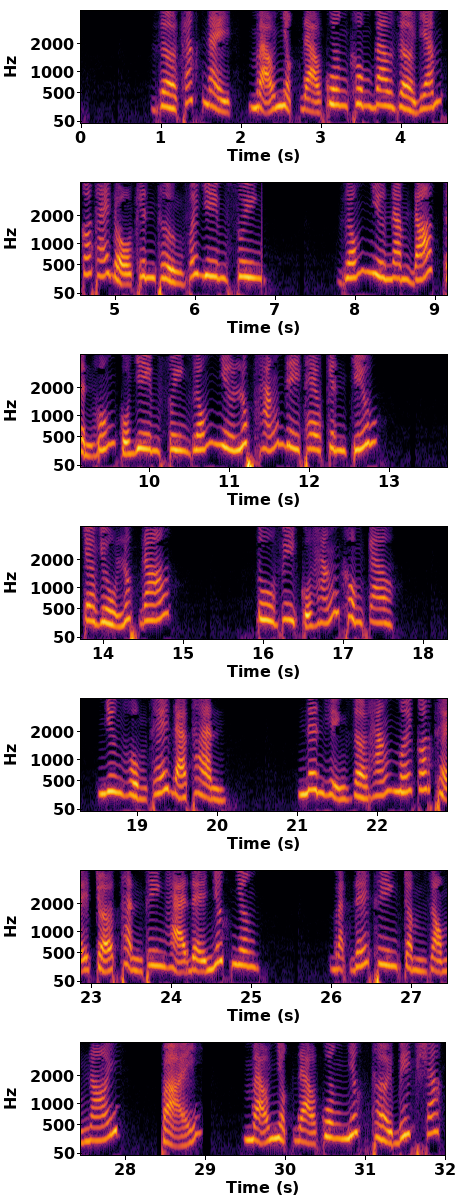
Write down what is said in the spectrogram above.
Giờ khắc này, Mão Nhật Đạo Quân không bao giờ dám có thái độ khinh thường với Diêm Xuyên. Giống như năm đó tình huống của Diêm Xuyên giống như lúc hắn đi theo kinh chiếu. Cho dù lúc đó, tu vi của hắn không cao. Nhưng hùng thế đã thành. Nên hiện giờ hắn mới có thể trở thành thiên hạ đệ nhất nhân. Bạch Đế Thiên trầm giọng nói. Phải. Mạo Nhật Đạo Quân nhất thời biết sắc.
